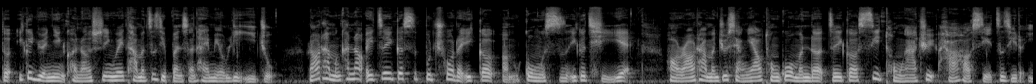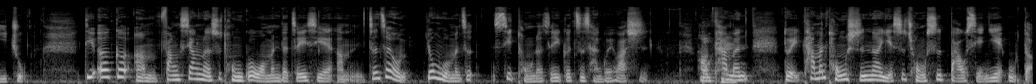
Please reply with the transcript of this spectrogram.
的一个原因，可能是因为他们自己本身还没有立遗嘱，然后他们看到哎这个是不错的一个嗯公司一个企业，好，然后他们就想要通过我们的这个系统啊去好好写自己的遗嘱。第二个嗯方向呢是通过我们的这些嗯正在有用我们这系统的这个资产规划师，好他们对他们同时呢也是从事保险业务的。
